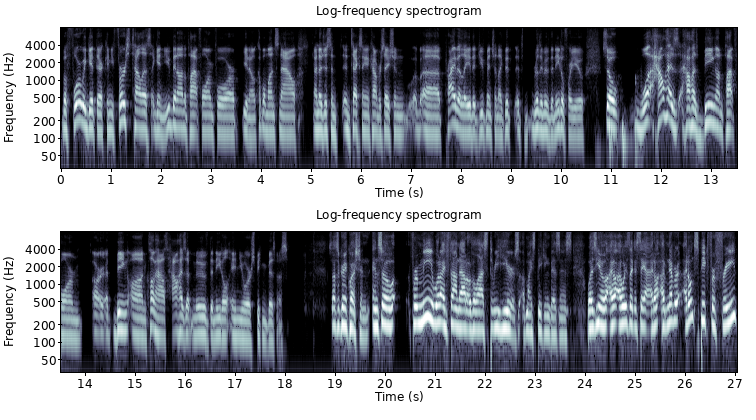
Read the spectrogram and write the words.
Before we get there, can you first tell us again? You've been on the platform for you know a couple months now. I know just in, in texting and conversation uh, privately that you've mentioned like it's really moved the needle for you. So, what? How has how has being on platform or uh, being on Clubhouse, how has it moved the needle in your speaking business? So that's a great question. And so for me, what I found out over the last three years of my speaking business was, you know, I, I, always like to say I don't, I've never, I don't speak for free,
